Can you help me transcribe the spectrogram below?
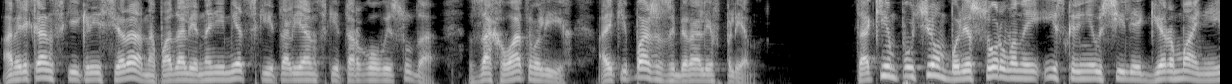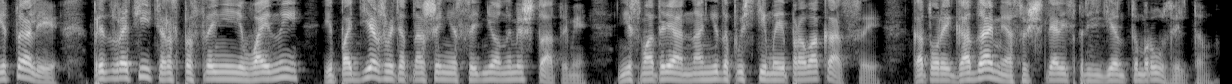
Американские крейсера нападали на немецкие и итальянские торговые суда, захватывали их, а экипажи забирали в плен. Таким путем были сорваны искренние усилия Германии и Италии предотвратить распространение войны и поддерживать отношения с Соединенными Штатами, несмотря на недопустимые провокации, которые годами осуществлялись президентом Рузвельтом.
